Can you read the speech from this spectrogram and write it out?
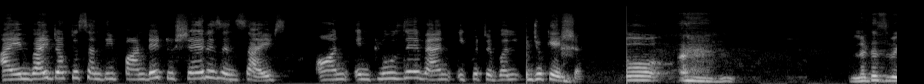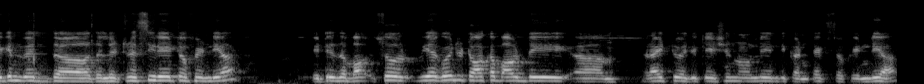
I invite Dr. Sandeep Pandey to share his insights on inclusive and equitable education. So let us begin with uh, the literacy rate of India. It is about, so we are going to talk about the um, right to education only in the context of India.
